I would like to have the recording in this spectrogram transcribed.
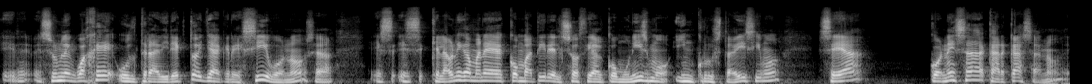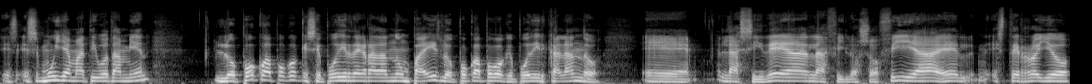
es un lenguaje ultradirecto y agresivo, ¿no? O sea, es, es, que la única manera de combatir el socialcomunismo incrustadísimo sea con esa carcasa, ¿no? Es, muy llamativo también lo poco a poco que se puede ir degradando un país, lo poco a poco que puede ir calando eh, las ideas, la filosofía, este rollo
